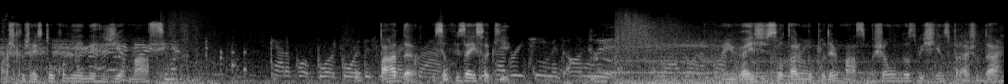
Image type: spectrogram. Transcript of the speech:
Acho que eu já estou com minha energia máxima. Opada! E se eu fizer isso aqui? Ao invés de soltar o meu poder máximo, eu chamo meus bichinhos para ajudar.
